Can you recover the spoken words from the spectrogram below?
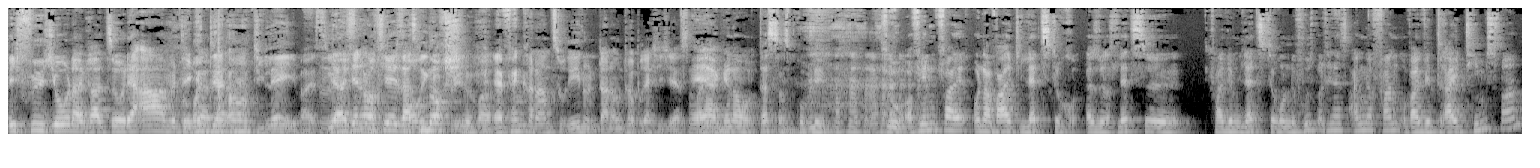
Ich fühle Jona gerade so, der arme Digga. Und der hat auch noch Delay, weißt du? Ja, der ist hat auch Delay, das ist noch schlimmer. Er fängt gerade an zu reden und dann unterbreche ich erst. Ja, bei ja, ihm. genau, das ist das Problem. So, auf jeden Fall, und dann war halt die letzte, also das letzte, wir haben die letzte Runde Fußballtennis angefangen, weil wir drei Teams waren,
